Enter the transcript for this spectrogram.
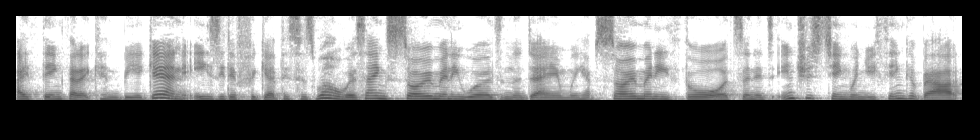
I think that it can be, again, easy to forget this as well. We're saying so many words in the day and we have so many thoughts. And it's interesting when you think about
